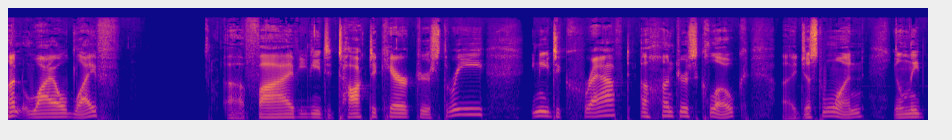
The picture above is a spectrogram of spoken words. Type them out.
hunt wildlife. Uh, five. You need to talk to characters. Three. You need to craft a hunter's cloak. Uh, just one. You'll need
